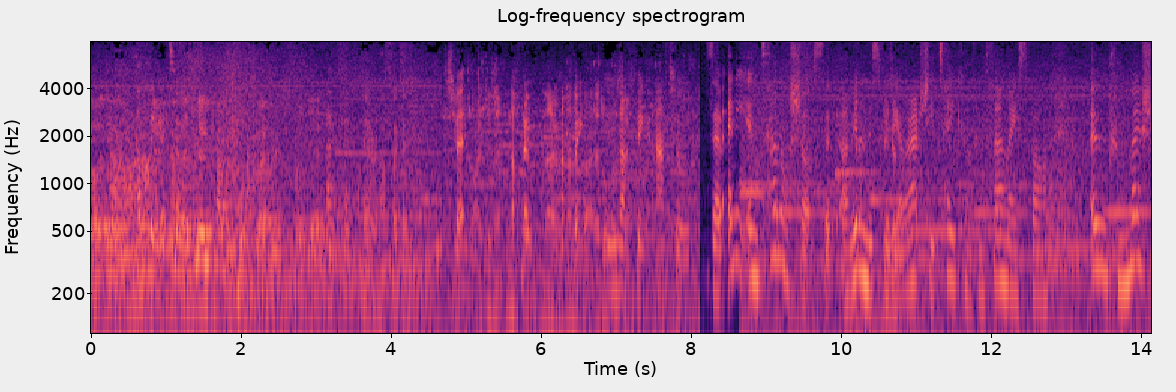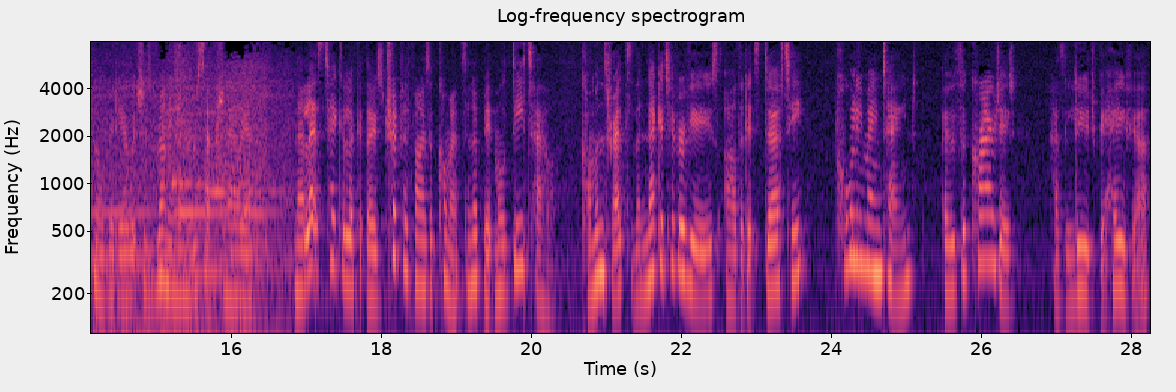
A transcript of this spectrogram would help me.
Uh, yeah, Nothing no at cam- all. There's no cameras whatsoever. It's yeah. Okay. Fair enough, okay. It's But- like, isn't it? Nothing. No, no, none of nothing. that at all. is nothing at all. So any internal shots that are in this video are actually taken from Thermae Spa own promotional video which is running in the reception area. Now let's take a look at those TripAdvisor comments in a bit more detail. Common threads of the negative reviews are that it's dirty, poorly maintained, overcrowded, has lewd behaviour,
